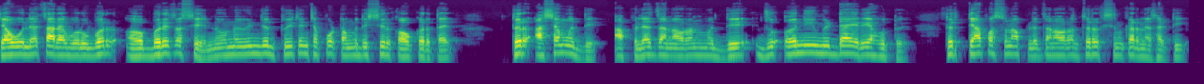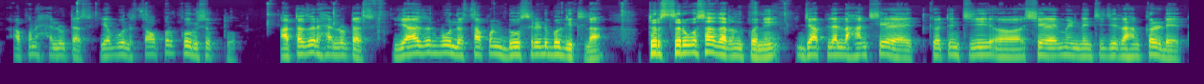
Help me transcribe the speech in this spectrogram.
त्या ओल्या चाऱ्याबरोबर बरेच असे नवनवीन जंतूही त्यांच्या पोटामध्ये शिरकाव करत आहेत तर अशामध्ये आपल्या जनावरांमध्ये जो अनियमित डायरिया होतोय तर त्यापासून आपल्या जनावरांचं रक्षण करण्यासाठी आपण हॅलोटास या बोलसचा वापर करू शकतो. आता जर हॅलोटास या जर बोलसचा आपण डोस रेट बघितला तर सर्वसाधारणपणे जे आपल्या लहान शेळ्या आहेत किंवा त्यांची शेळ्या मेंढ्यांची जी लहान करडे आहेत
